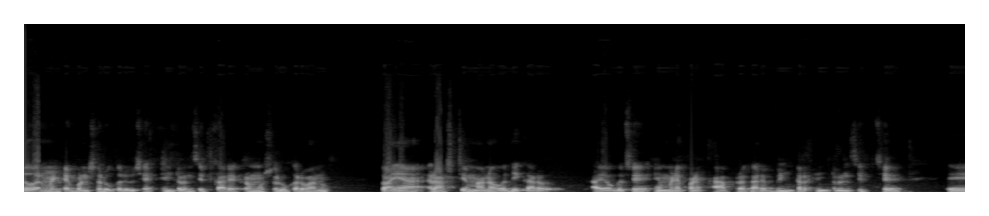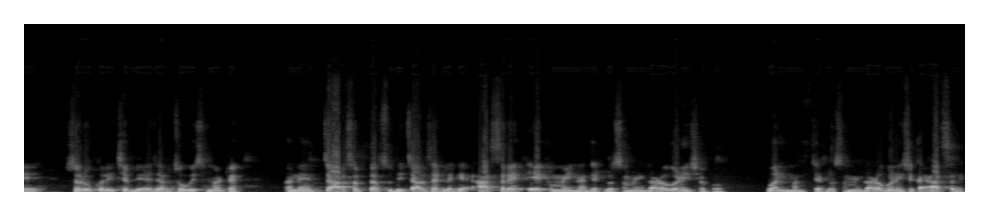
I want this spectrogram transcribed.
ગવર્મેન્ટે પણ શરૂ કર્યું છે ઇન્ટર્નશિપ કાર્યક્રમો શરૂ કરવાનું. તો અહીંયા રાષ્ટ્રીય માનવ અધિકાર આયોગ છે, એમણે પણ આ પ્રકારે વિન્ટર ઇન્ટર્નશિપ છે એ શરૂ કરી છે બે હજાર ચોવીસ માટે. અને ચાર સપ્તાહ સુધી ચાલશે એટલે કે આશરે એક મહિના જેટલો સમયગાળો ગણી શકો. વન મંથ જેટલો સમયગાળો ગણી શકાય આશરે.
